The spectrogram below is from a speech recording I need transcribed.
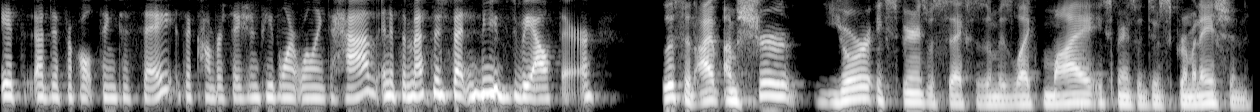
it's a difficult thing to say. It's a conversation people aren't willing to have, and it's a message that needs to be out there. Listen, I'm sure your experience with sexism is like my experience with discrimination.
